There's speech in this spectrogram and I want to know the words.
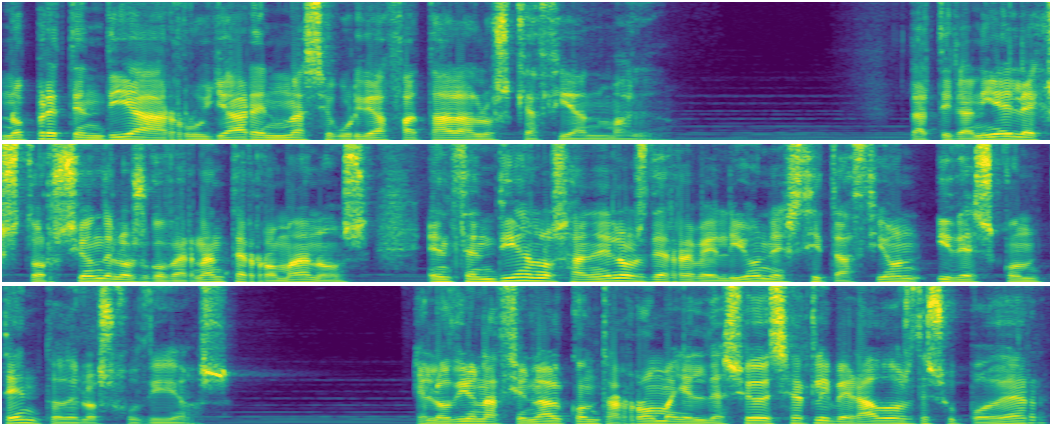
no pretendía arrullar en una seguridad fatal a los que hacían mal. La tiranía y la extorsión de los gobernantes romanos encendían los anhelos de rebelión, excitación y descontento de los judíos. El odio nacional contra Roma y el deseo de ser liberados de su poder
